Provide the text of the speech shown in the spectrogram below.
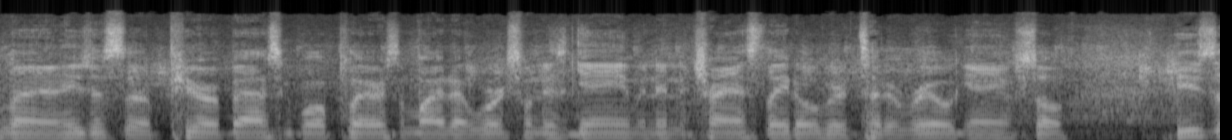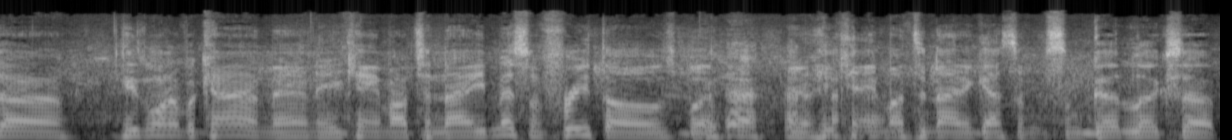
Man, he's just a pure basketball player, somebody that works on this game and then to translate over to the real game. So he's uh he's one of a kind, man. And he came out tonight. He missed some free throws, but you know, he came out tonight and got some some good looks up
